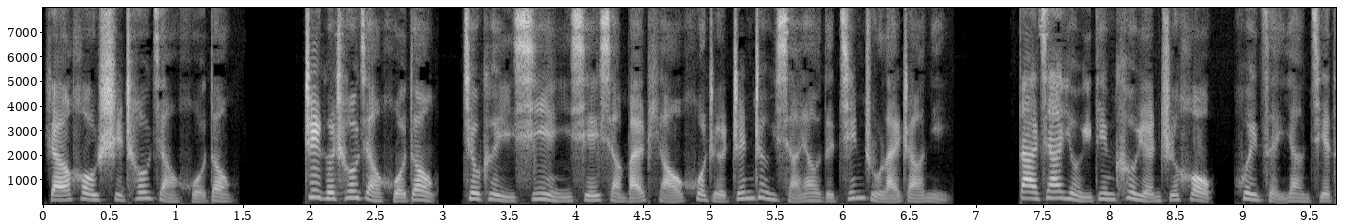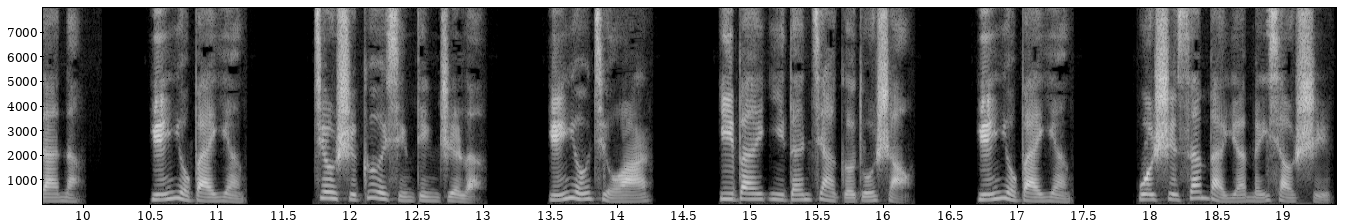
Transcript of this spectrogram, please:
然后是抽奖活动。这个抽奖活动就可以吸引一些想白嫖或者真正想要的金主来找你。大家有一定客源之后，会怎样接单呢？云有白影，就是个性定制了。云有九儿，一般一单价格多少？云有白影。我是三百元每小时，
